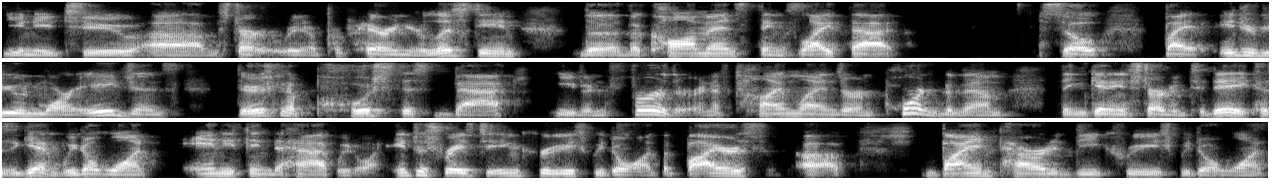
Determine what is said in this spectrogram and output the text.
you need to um, start, you know, preparing your listing, the the comments, things like that. So by interviewing more agents, they're just going to push this back even further. And if timelines are important to them, then getting started today, because again, we don't want anything to happen. We don't want interest rates to increase. We don't want the buyers' uh, buying power to decrease. We don't want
